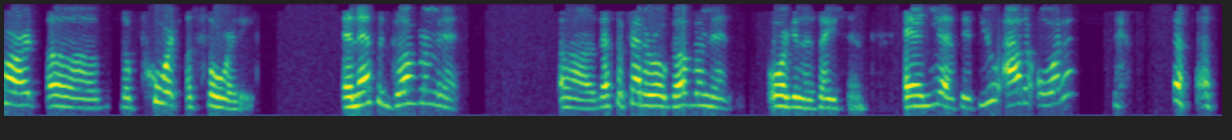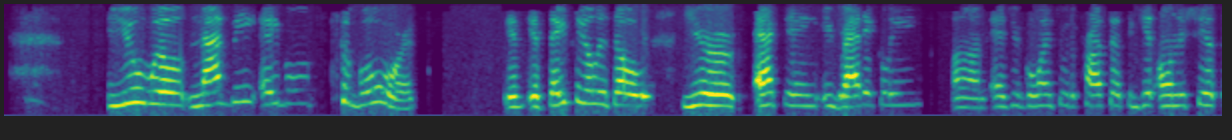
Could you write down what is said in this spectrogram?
part of the Port Authority, and that's a government. Uh, that's a federal government organization. And yes, if you out of order, you will not be able to board if if they feel as though you're acting erratically um, as you're going through the process to get on the ship,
